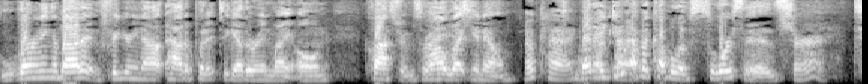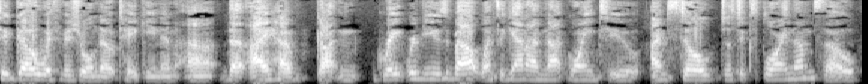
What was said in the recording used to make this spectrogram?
learning about it and figuring out how to put it together in my own classroom. So I'll let you know. Okay. But I do have a couple of sources Sure. to go with visual note taking and uh, that I have gotten great reviews about. Once again, I'm not going to, I'm still just exploring them, so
